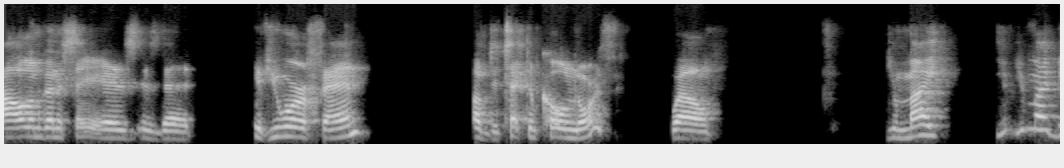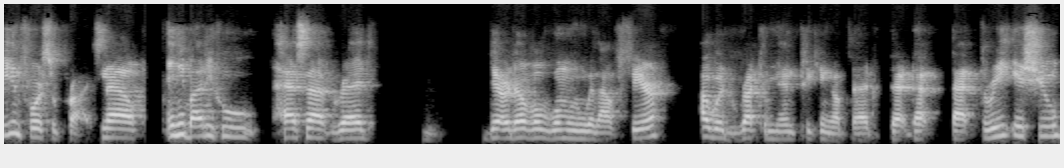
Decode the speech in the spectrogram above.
All I'm going to say is, is that if you were a fan of Detective Cole North, well, you might you, you might be in for a surprise. Now, anybody who has not read Daredevil Woman Without Fear, I would recommend picking up that that that that three issue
